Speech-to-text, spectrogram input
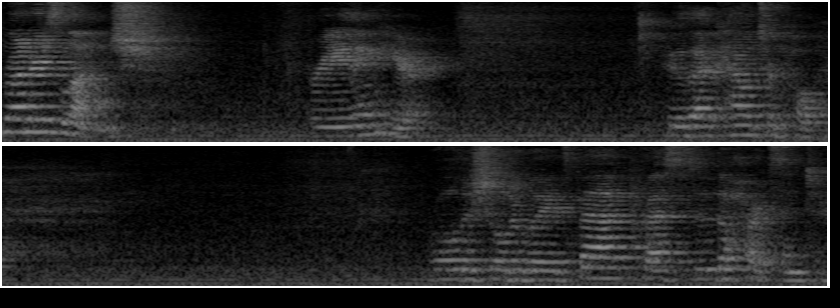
Runner's lunge. Breathing here. Feel that counter pull. Roll the shoulder blades back, press through the heart center.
